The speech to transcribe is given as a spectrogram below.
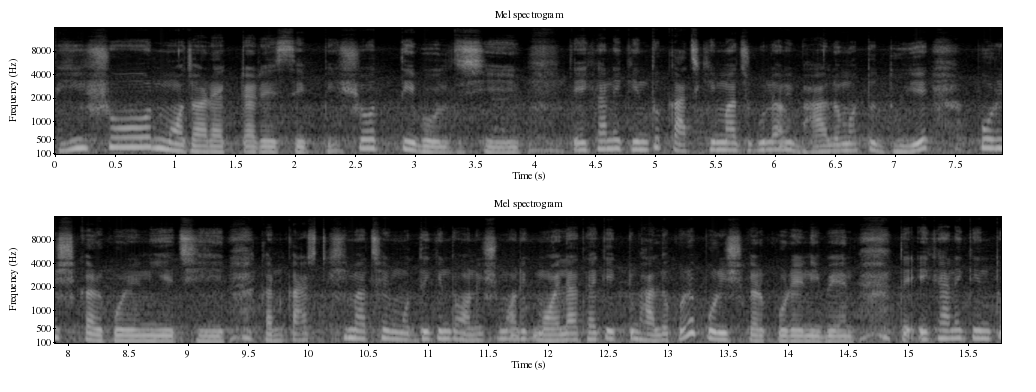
ভীষণ মজার একটা রেসিপি সত্যি বলছি। এখানে কিন্তু কাচকি মাছগুলো আমি ভালো মতো ধুয়ে পরিষ্কার করে নিয়েছি। কারণ কাচকি মাছের মধ্যে কিন্তু অনেক সময় অনেক ময়লা থাকে, একটু ভালো করে পরিষ্কার করে নেবেন। তো এখানে কিন্তু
